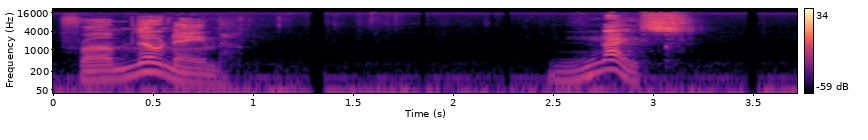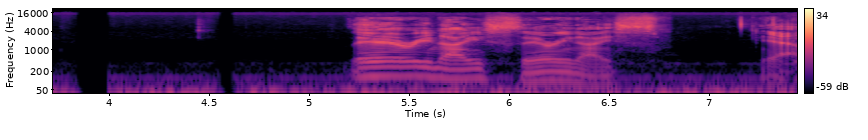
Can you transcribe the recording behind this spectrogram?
from No Name. Nice. Very nice, very nice. Yeah.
